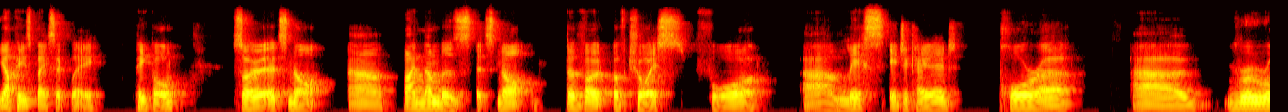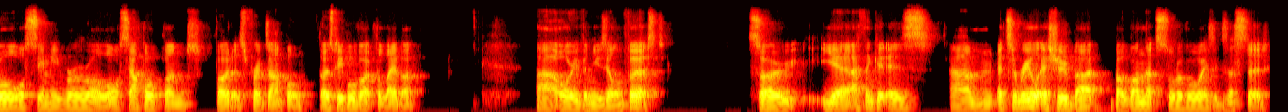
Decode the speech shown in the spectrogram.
yuppies, basically people. So it's not uh, by numbers. It's not the vote of choice for uh, less educated, poorer, uh, rural or semi-rural or South Auckland voters, for example. Those people vote for Labour uh, or even New Zealand First. So yeah, I think it is. Um, it's a real issue, but but one that's sort of always existed.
